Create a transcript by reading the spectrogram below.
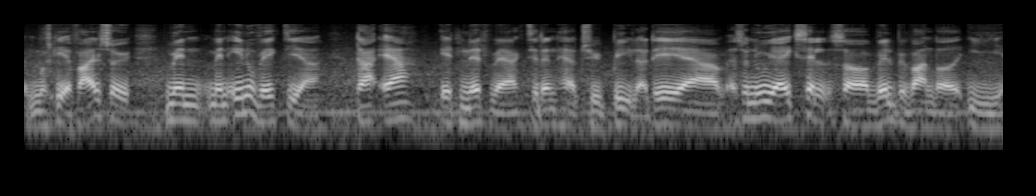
øh, måske at fejlsøge, men, men endnu vigtigere, der er et netværk til den her type biler. Det er, altså nu er jeg ikke selv så velbevandret i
